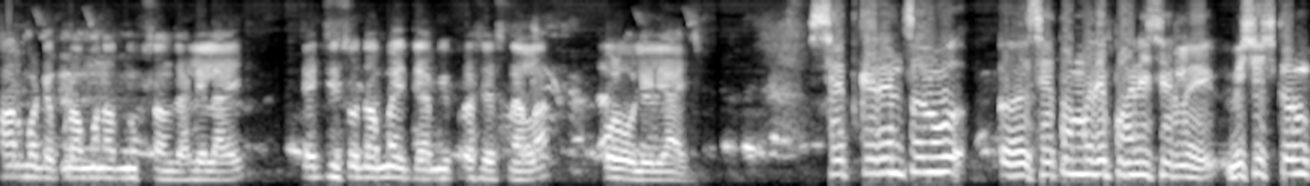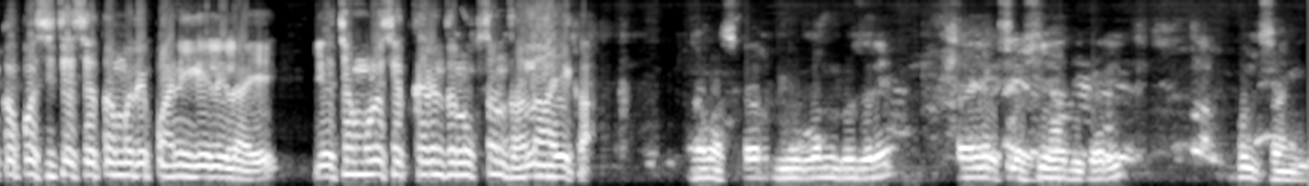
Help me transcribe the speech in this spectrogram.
फार मोठ्या प्रमाणात नुकसान झालेलं आहे. त्याची सुद्धा माहिती आम्ही प्रशासनाला कळवलेली आहे. शेतकऱ्यांचं शेतामध्ये पाणी शिरलंय. विशेष करून कपाशीच्या शेतामध्ये पाणी गेलेलं आहे. याच्यामुळे शेतकऱ्यांचं नुकसान झालं आहे का? नमस्कार मी वन गुजरे सहाय्यक कृषी अधिकारी फुलसांगी.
